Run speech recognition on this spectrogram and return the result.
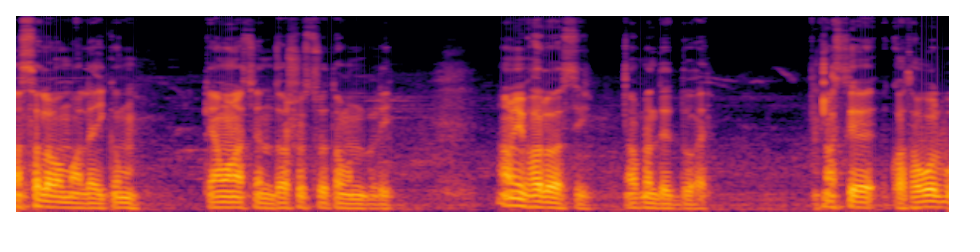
আসসালামু আলাইকুম। কেমন আছেন দর্শক শ্রোতা মণ্ডলী? আমি ভালো আছি, আপনাদের দোয়ায়। আজকে কথা বলব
